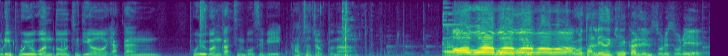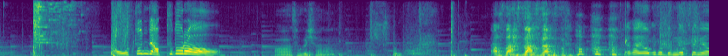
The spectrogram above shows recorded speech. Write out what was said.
우리 보육원도 드디어 약간 보육원 같은 모습이 갖춰졌구나. 아 뭐야 뭐야 어, 뭐야 뭐야 뭐야 이거 달리는 키 헷갈림 sorry sorry 아 어쩐지 아프더라. 아 속이 시원하네 알았어 알았어 알았어 알았어 내가 여기서 능력 쓰면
